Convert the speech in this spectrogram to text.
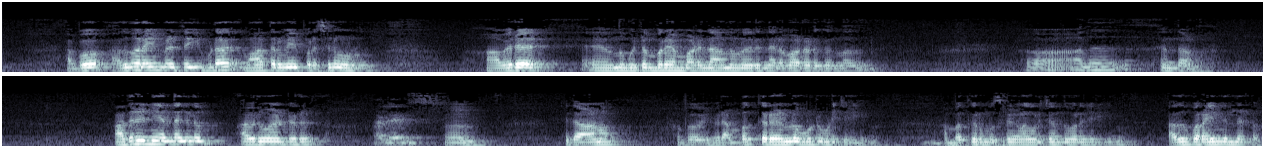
അപ്പോ അത് പറയുമ്പോഴത്തേക്ക് ഇവിടെ മാത്രമേ പ്രശ്നമുള്ളൂ. അവരെ ഒന്നും കുറ്റം പറയാൻ പാടില്ല എന്നുള്ള ഒരു നിലപാടെടുക്കുന്നത് അത് എന്താണ്? അതിന് ഇനി എന്തെങ്കിലും അവരുമായിട്ടൊരു ഇതാണോ? അപ്പൊ ഇവർ അംബേദ്കറിനെ കൂട്ട് പിടിച്ചിരിക്കുന്നു. അംബേദ്കർ മുസ്ലിങ്ങളെ കുറിച്ച് എന്ത് പറഞ്ഞിരിക്കുന്നു? അത് പറയുന്നില്ലല്ലോ.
